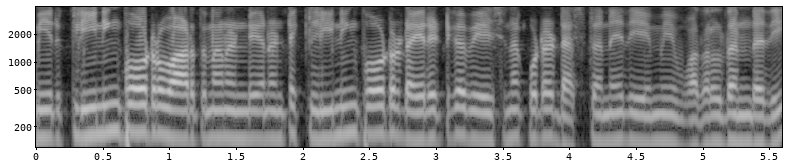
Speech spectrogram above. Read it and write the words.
మీరు క్లీనింగ్ పౌడర్ వాడుతున్నానండి అని అంటే క్లీనింగ్ పౌడర్ డైరెక్ట్గా వేసినా కూడా డస్ట్ అనేది ఏమీ వదలదండి అది.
